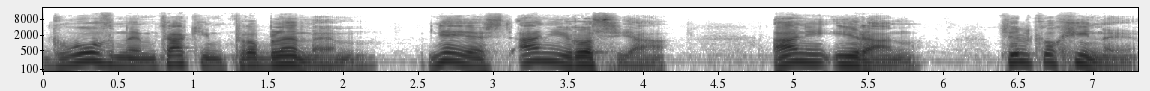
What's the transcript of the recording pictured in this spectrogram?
głównym takim problemem nie jest ani Rosja, ani Iran, tylko Chiny.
